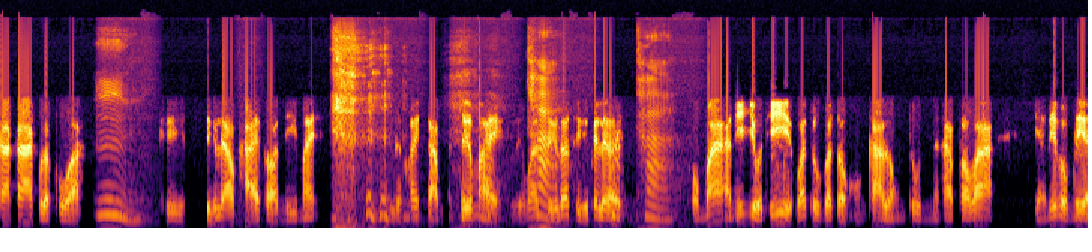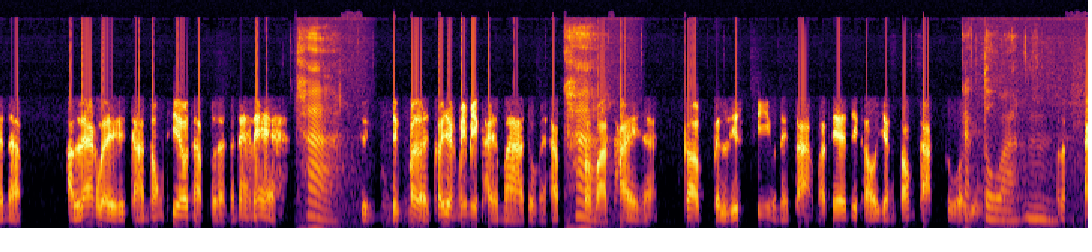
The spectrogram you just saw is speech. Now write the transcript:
กล้ากล้ากลัวกลัวอืมคือซื้อแล้วขายก่อนดีไหมหรือค่อยกลับมาซื้อใหม่ หรือว่าค่ะซื้อแล้วถือไปเลยค่ะ ผมว่าอันนี้อยู่ที่วัตถุประสงค์ของการลงทุนนะครับ เพราะว่าอย่างที่ผมเรียนนะอันแรกเลยคือการท่องเที่ยวเนี่ยเปิดมาแน่ค่ะๆถึงถึงเปิดก็ยังไม่มีใครมาถูกไหมครับค่ะเพราะว่าไทยเนี่ย ก็เป็น list ที่อยู่ในต่างประเทศที่เขายังต้องกักตัวกัอกยู่ตัวอืมใคร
